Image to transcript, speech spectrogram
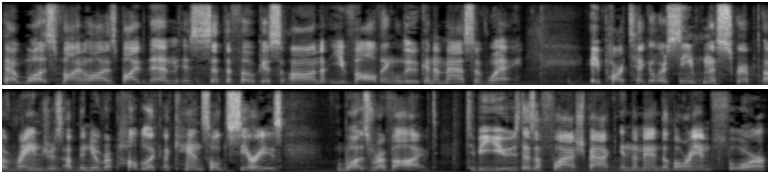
that was finalized by them is set the focus on evolving Luke in a massive way. A particular scene from the script of Rangers of the New Republic, a cancelled series, was revived to be used as a flashback in The Mandalorian 4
